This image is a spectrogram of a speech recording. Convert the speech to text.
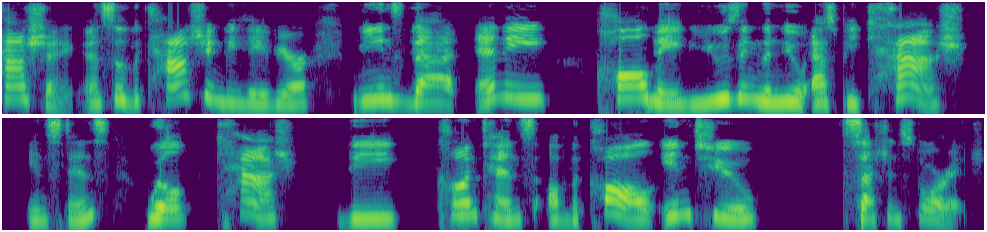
caching. And so the caching behavior means that any call made using the new SP cache instance will cache the contents of the call into session storage.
